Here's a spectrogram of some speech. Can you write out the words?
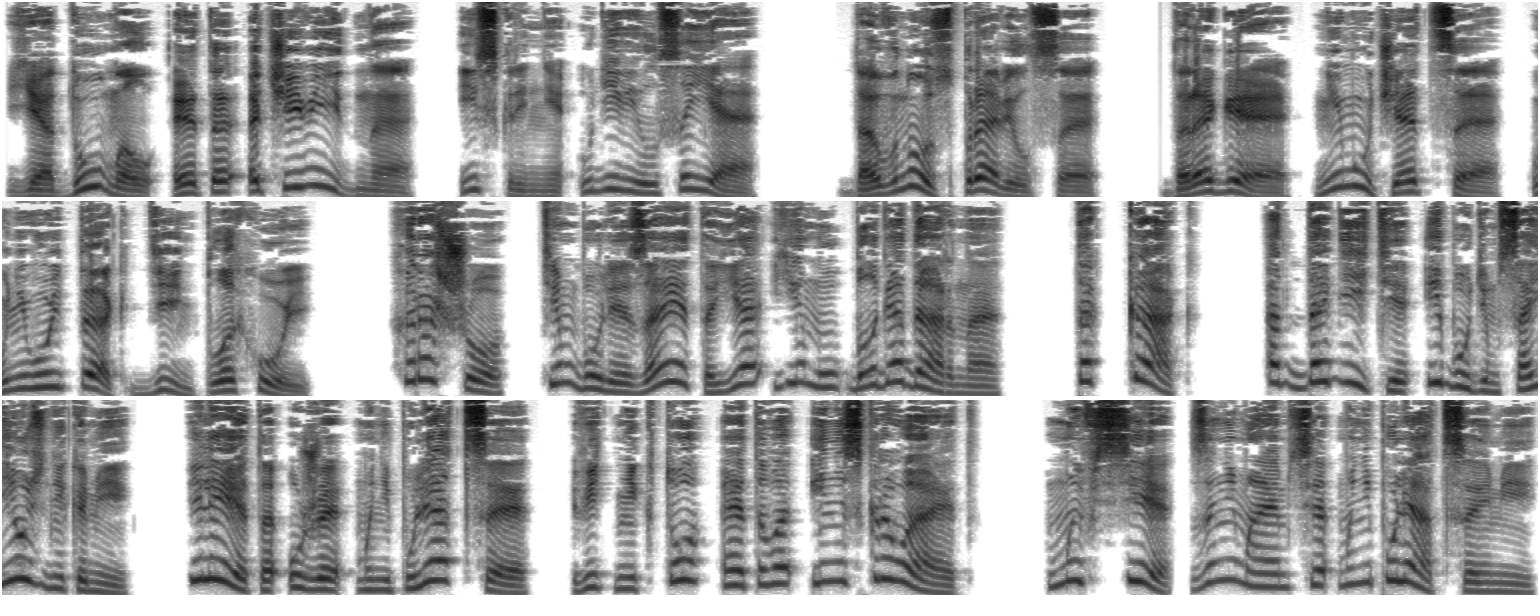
«Я думал, это очевидно!» Искренне удивился я. «Давно справился. Дорогая, не мучай отца, у него и так день плохой». «Хорошо, тем более за это я ему благодарна. Так как? Отдадите и будем союзниками? Или это уже манипуляция? Ведь никто этого и не скрывает. Мы все занимаемся манипуляциями,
